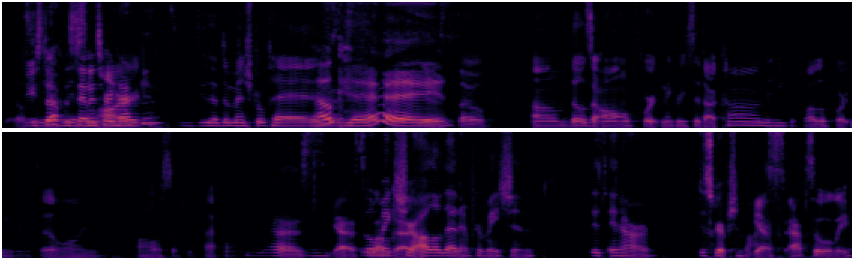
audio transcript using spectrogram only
what else Do you still have the sanitary napkins? We do have the menstrual pads. Okay. So um, those are all on fortnegrita.com, and you can follow Fort Negrita on all social platforms. Yes, yes. we'll make that. sure all of that information is in our description box Yes, absolutely.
